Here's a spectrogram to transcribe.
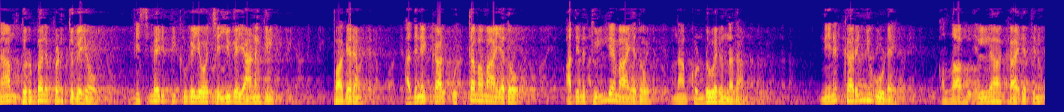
നാം ദുർബലപ്പെടുത്തുകയോ വിസ്മരിപ്പിക്കുകയോ ചെയ്യുകയാണെങ്കിൽ പകരം അതിനേക്കാൾ ഉത്തമമായതോ അതിന് തുല്യമായതോ നാം കൊണ്ടുവരുന്നതാണ് നിനക്കറിഞ്ഞുകൂടെ അള്ളാഹു എല്ലാ കാര്യത്തിനും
